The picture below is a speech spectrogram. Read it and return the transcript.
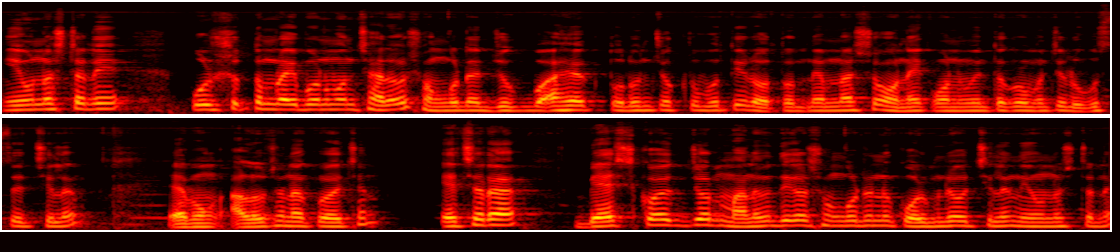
এই অনুষ্ঠানে পুরুষোত্তম রায় বর্মন ছাড়াও সংগঠনের যুগ্ম আহ্বায়ক তরুণ চক্রবর্তী, রতন দেবনাথ অনেক অনিয়মিত কর্মচারী উপস্থিত ছিলেন এবং আলোচনা করেছেন। এছাড়া বেশ কয়েকজন মানবাধিকার সংগঠনের কর্মীরাও ছিলেন এই অনুষ্ঠানে।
